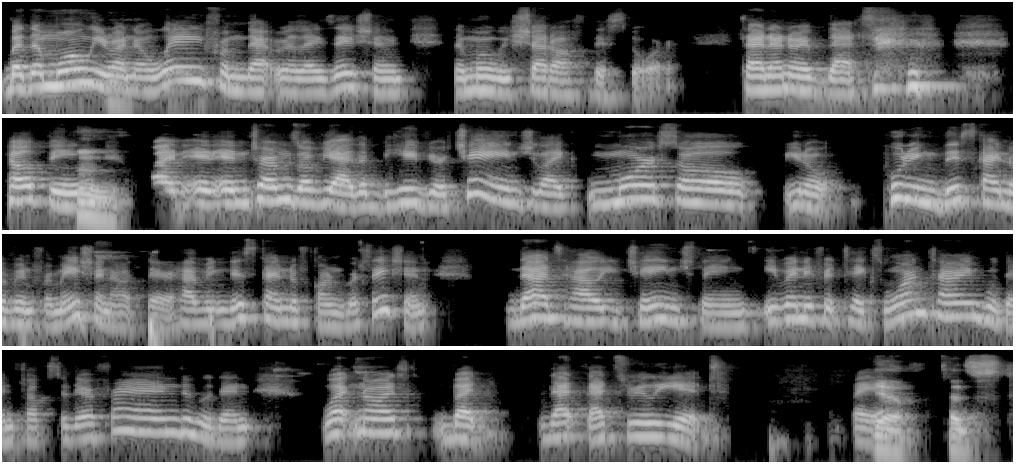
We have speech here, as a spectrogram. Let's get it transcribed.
but the more we run away from that realization the more we shut off this door so i don't know if that's helping mm. but in, in terms of yeah the behavior change like more so you know putting this kind of information out there having this kind of conversation that's how you change things, even if it takes one time, who then talks to their friend, who then whatnot. But that that's really it. But yeah. yeah, that's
